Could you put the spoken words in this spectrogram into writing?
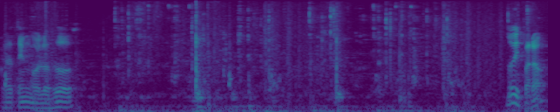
Ya tengo los dos. ¿No disparó?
